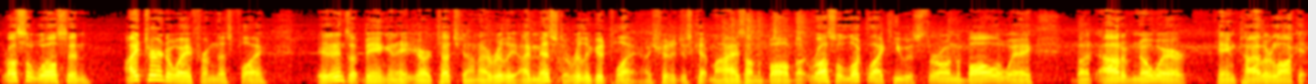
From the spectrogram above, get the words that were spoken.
Russell Wilson. I turned away from this play. It ends up being an eight-yard touchdown. I really, I missed a really good play. I should have just kept my eyes on the ball. But Russell looked like he was throwing the ball away, but out of nowhere came Tyler Lockett.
